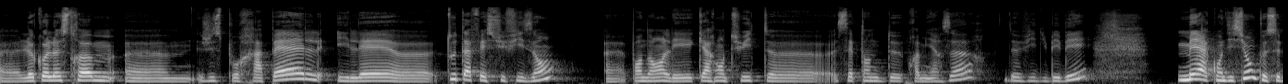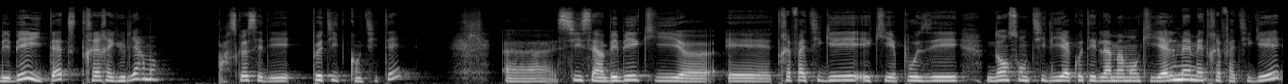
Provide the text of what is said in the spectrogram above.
Euh, le colostrum, euh, juste pour rappel, il est tout à fait suffisant pendant les 48-72 premières heures de vie du bébé, mais à condition que ce bébé y tète très régulièrement, parce que c'est des petites quantités. Euh, si c'est un bébé qui euh, est très fatigué et qui est posé dans son petit lit à côté de la maman qui elle-même est très fatiguée,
